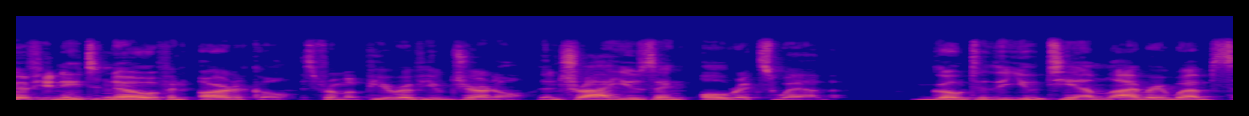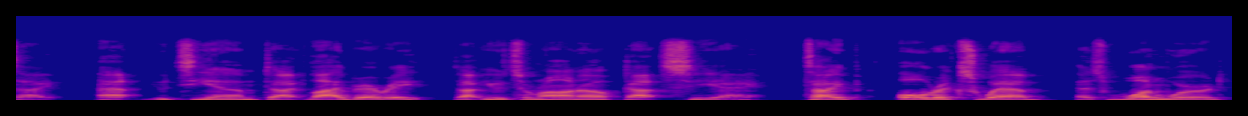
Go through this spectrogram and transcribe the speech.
If you need to know if an article is from a peer reviewed journal, then try using Ulrich's Web. Go to the UTM Library website at utm.library.utoronto.ca. Type Ulrich's Web as one word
